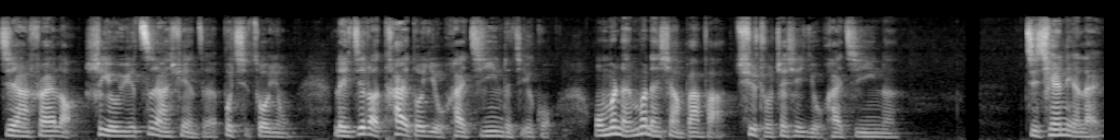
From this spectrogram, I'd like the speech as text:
既然衰老是由于自然选择不起作用，累积了太多有害基因的结果。我们能不能想办法去除这些有害基因呢？几千年来，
